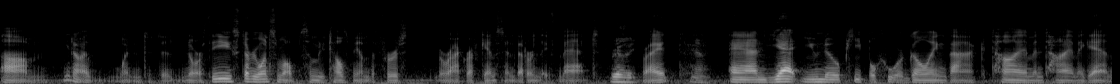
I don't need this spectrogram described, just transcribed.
Um, you know, I went into the Northeast. Every once in a while, somebody tells me I'm the first Iraq or Afghanistan veteran they've met. Really? Right? Yeah. And yet, you know people who are going back time and time again.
